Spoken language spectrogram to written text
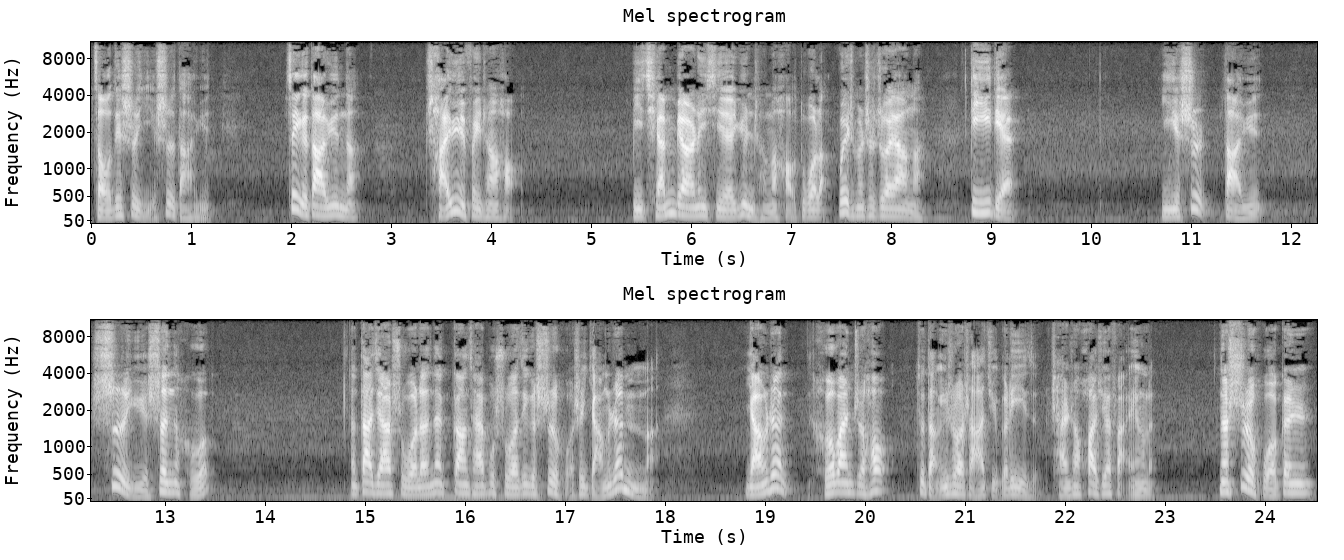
走的是乙巳大运。这个大运呢，财运非常好。比前边那些运程啊好多了，为什么是这样啊？第一点，乙巳大运，巳与申合。那大家说了，那刚才不说这个巳火是阳刃吗？阳刃合完之后，就等于说啥？举个例子，产生化学反应了。那巳火跟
